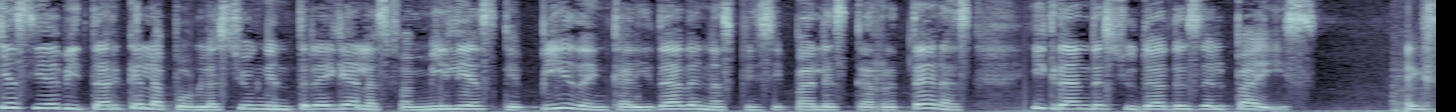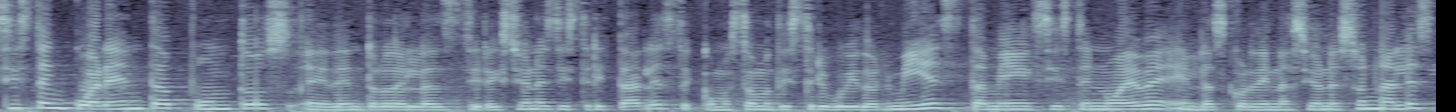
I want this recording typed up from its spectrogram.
y así evitar que la población entregue a las familias que piden caridad en las principales carreteras y grandes ciudades del país. Existen 40 puntos eh, dentro de las direcciones distritales de cómo estamos distribuido el MIES, también existen 9 en las coordinaciones zonales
